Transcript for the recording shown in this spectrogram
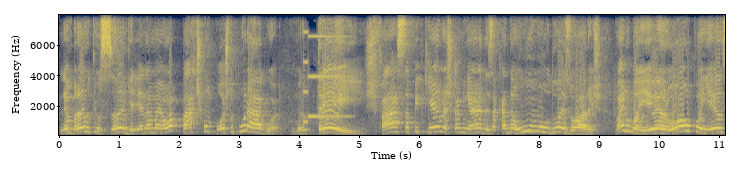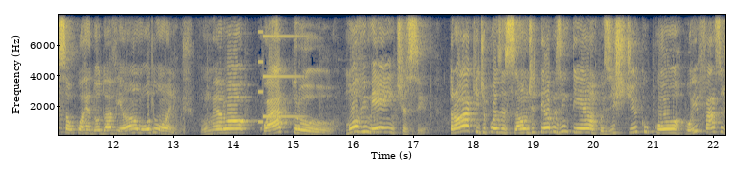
Lembrando que o sangue ele é na maior parte composto por água. Número 3. Faça pequenas caminhadas a cada uma ou duas horas. Vai no banheiro ou conheça o corredor do avião ou do ônibus. Número 4. Movimente-se. Troque de posição de tempos em tempos, estica o corpo e faça,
